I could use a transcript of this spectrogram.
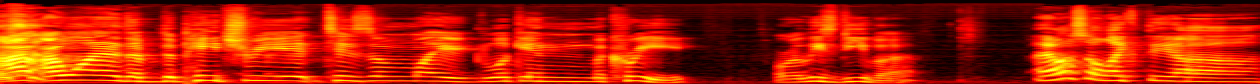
I, I wanted the the patriotism like looking McCree, or at least D.Va. I also like the uh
